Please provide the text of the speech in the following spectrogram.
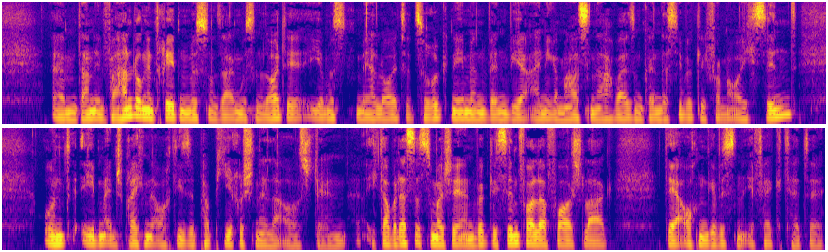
ähm, dann in Verhandlungen treten müssen und sagen müssen, Leute, ihr müsst mehr Leute zurücknehmen, wenn wir einigermaßen nachweisen können, dass sie wirklich von euch sind und eben entsprechend auch diese Papiere schneller ausstellen. Ich glaube, das ist zum Beispiel ein wirklich sinnvoller Vorschlag, der auch einen gewissen Effekt hätte.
